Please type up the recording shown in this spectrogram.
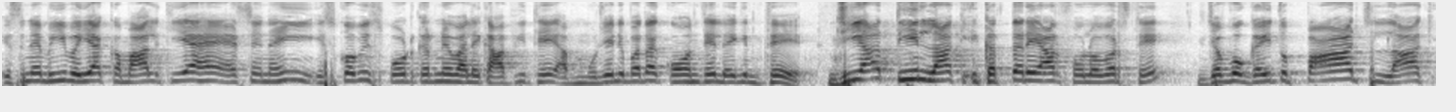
इसने भी भैया कमाल किया है, ऐसे नहीं, इसको भी सपोर्ट करने वाले काफ़ी थे। अब मुझे नहीं पता कौन थे, लेकिन थे। जी हाँ तीन लाख इकहत्तर हज़ार फॉलोअर्स थे। जब वो गई तो पाँच लाख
